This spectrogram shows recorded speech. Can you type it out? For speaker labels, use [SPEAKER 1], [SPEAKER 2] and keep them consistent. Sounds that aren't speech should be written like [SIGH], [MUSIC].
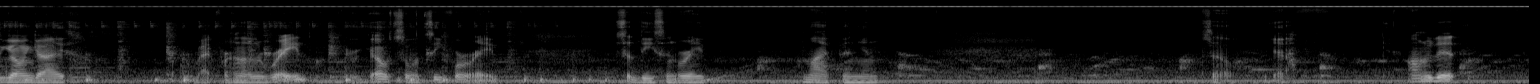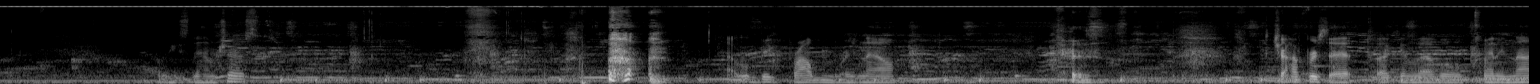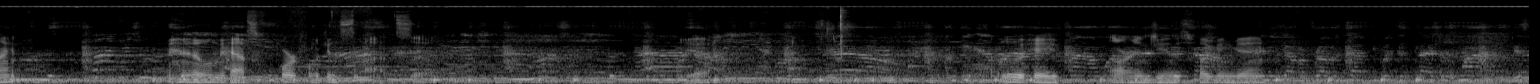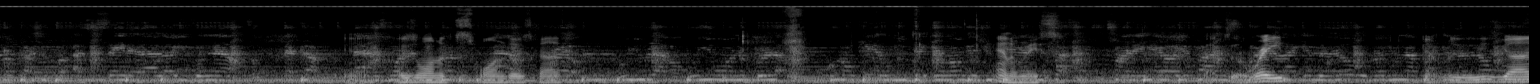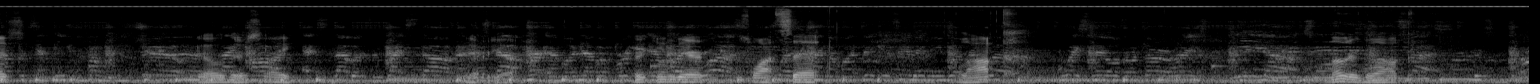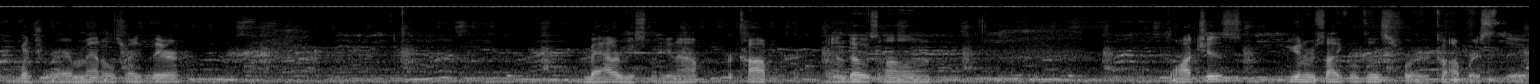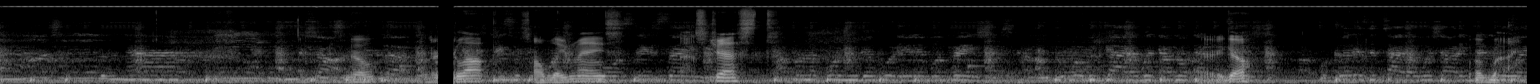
[SPEAKER 1] it going, guys? Back for another raid. Here we go. So it's C4 raid. It's a decent raid, in my opinion. So, yeah. Get on with it. All these damn chests. [COUGHS] I have a big problem right now. [LAUGHS] Because chopper's at fucking level 29 it [LAUGHS] only has four fucking slots so. Yeah. I really hate RNG in this fucking game. Yeah I just wanted to spawn those guys. Anyways Raid. Get rid of these guys. Go, there's like. There we go. Click in there. SWAT set. Glock. Another Glock. A Bunch of rare metals right there. Batteries, you know, for copper. And those, um, watches. You can recycle this for coppers too. Go. Another Glock, saw blade mace, that's chest. There you go. Bye bye.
